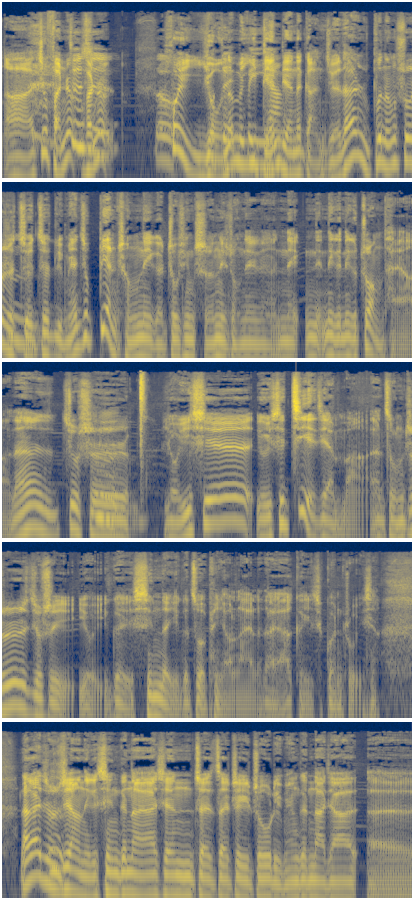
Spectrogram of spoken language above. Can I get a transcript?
啊，就反正反正。会有那么一点点的感觉，但是不能说是就就里面就变成那个周星驰那种那个那那那个那个状态啊，但就是有一些有一些借鉴吧。总之就是有一个新的一个作品要来了，大家可以去关注一下。大概就是这样的一个，先跟大家先在在这一周里面跟大家呃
